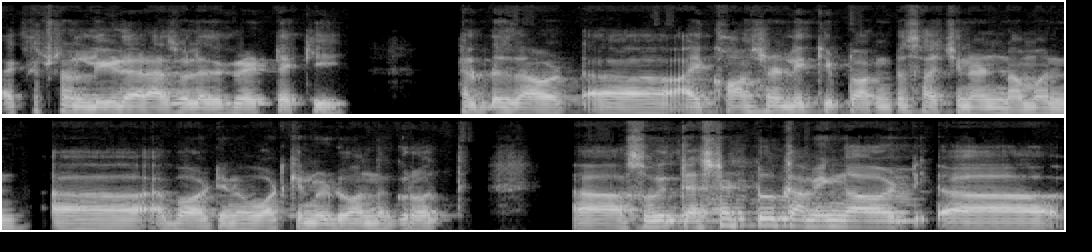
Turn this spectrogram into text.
exceptional leader as well as a great techie helped us out. Uh, I constantly keep talking to Sachin and Naman uh, about you know what can we do on the growth. Uh, so with testnet 2 coming out, uh,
